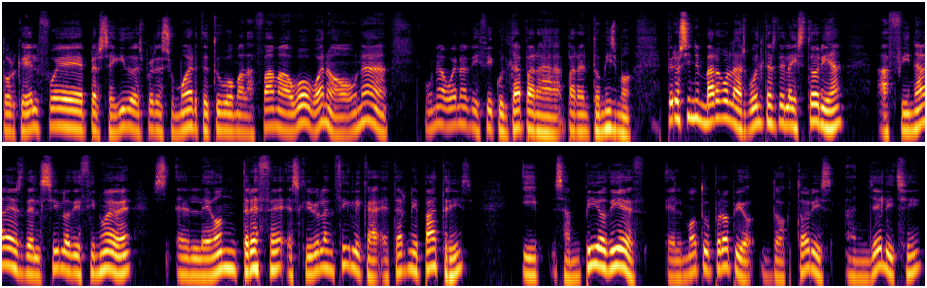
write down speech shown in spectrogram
porque él fue perseguido después de su muerte, tuvo mala fama, hubo, bueno, una, una buena dificultad para, para el tomismo. Pero sin embargo, las vueltas de la historia, a finales del siglo XIX, el León XIII escribió la encíclica Eterni Patris y San Pío X, el motu propio Doctoris Angelici,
